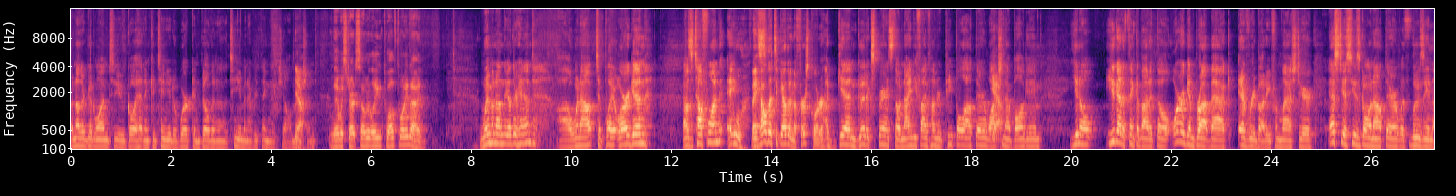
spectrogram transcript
another good one to go ahead and continue to work and build into the team and everything that y'all yeah. mentioned. then we start Summit League twelve twenty nine. Women, on the other hand, uh, went out to play Oregon. That was a tough one. Ooh, they held it together in the first quarter. Again, good experience though. Ninety five hundred people out there watching yeah. that ball game. You know, you got to think about it though. Oregon brought back everybody from last year. SDSU is going out there with losing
